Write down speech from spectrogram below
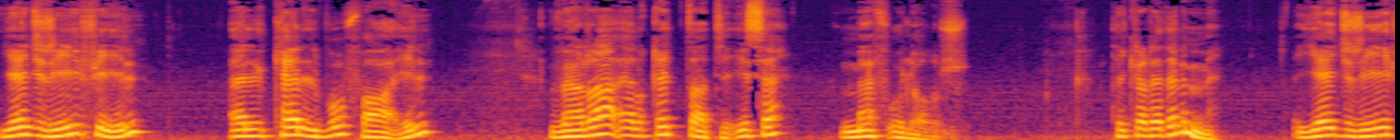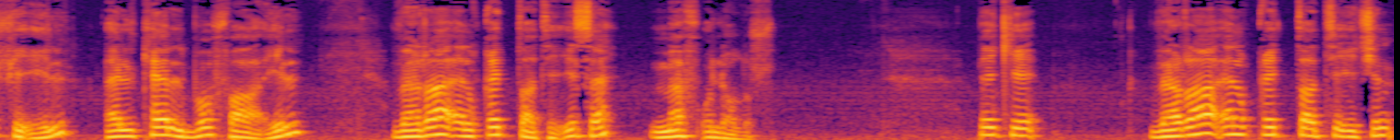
Yecri fiil, el kelbu fail ve ra'el kıttati ise mef'ul olur. Tekrar edelim mi? Yecri fiil, el kelbu fail ve ra'el kıttati ise mef'ul olur. Peki vera el kıttati için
